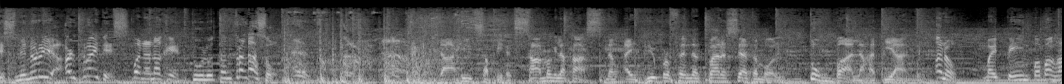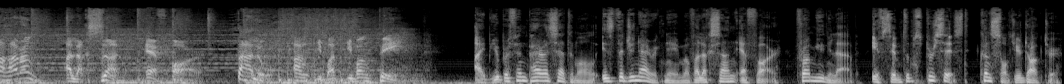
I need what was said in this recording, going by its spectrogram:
dysmenorrhea, arthritis, pananakit, tulot ng trangkaso. Dahil sa pinagsamang lakas ng ibuprofen at paracetamol, tumba lahat yan. Ano, may pain pa bang haharang? Alaxan FR. Talo ang iba't ibang pain. Ibuprofen paracetamol is the generic name of Alaxan FR from Unilab. If symptoms persist, consult your doctor.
